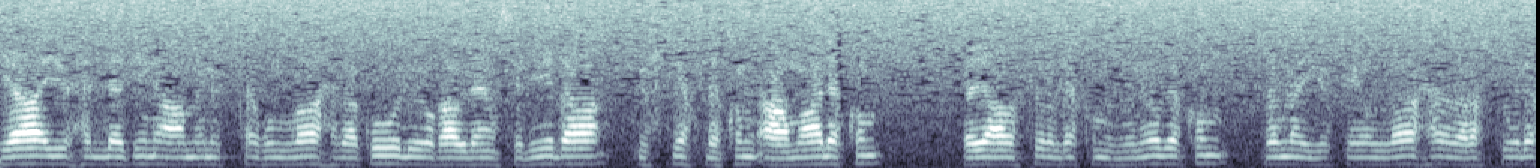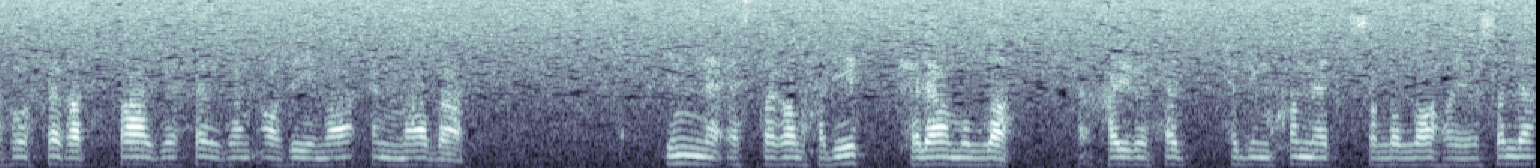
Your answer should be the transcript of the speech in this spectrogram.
يا أيها الذين آمنوا اتقوا الله وقولوا قولا سديدا. يصلح لكم أعمالكم ويغفر لكم ذنوبكم ومن يطع الله ورسوله فقد فاز فوزا عظيما. أما بعد إن أصدق الحديث كلام الله خير الهدي محمد صلى الله عليه وسلم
